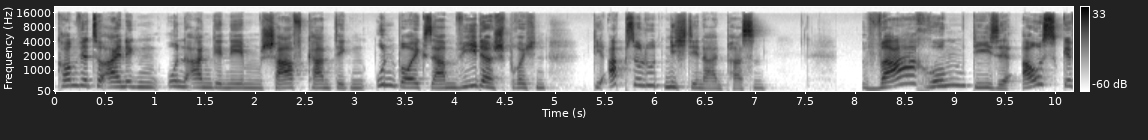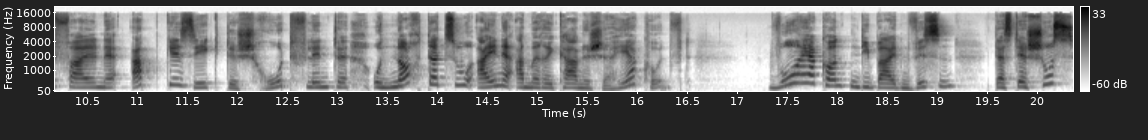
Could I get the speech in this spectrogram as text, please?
kommen wir zu einigen unangenehmen, scharfkantigen, unbeugsamen Widersprüchen, die absolut nicht hineinpassen. Warum diese ausgefallene, abgesägte Schrotflinte und noch dazu eine amerikanischer Herkunft? Woher konnten die beiden wissen, dass der Schuss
